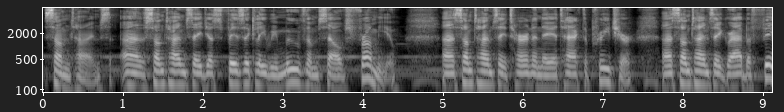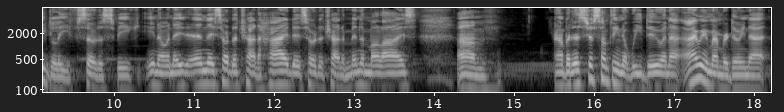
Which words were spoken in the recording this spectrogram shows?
sometimes. Uh, sometimes they just physically remove themselves from you. Uh, sometimes they turn and they attack the preacher. Uh, sometimes they grab a fig leaf, so to speak, you know, and they and they sort of try to hide. They sort of try to minimalize. Um, uh, but it's just something that we do, and I, I, remember doing that.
